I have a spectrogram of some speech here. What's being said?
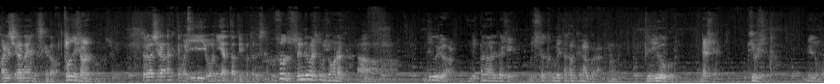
あまり知らないんですけど当然知らないと思うんです。よそれは知らなくてもいいようにやったということですかそうです宣伝はしてもしょうがないから。あジブリは立派なあれだしうちと特別な関係があるから20億出して寄付してというのも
